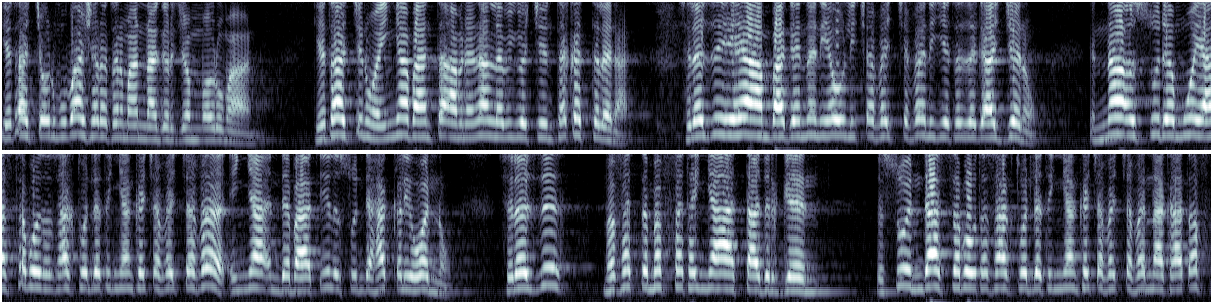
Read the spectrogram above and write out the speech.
ጌታቸውን ሙባሸረተን ማናገር ጀመሩ ማለት ነው ጌታችን ወይ እኛ በአንተ አምነናል ነቢዮችህን ተከትለናል። ስለዚህ ይሄ አምባገነን ይኸው ሊጨፈጭፈን እየተዘጋጀ ነው እና እሱ ደግሞ ያሰበው ተሳክቶለት እኛን ከጨፈጨፈ እኛ እንደ ባጢል እሱ እንደ ሀቅ ሊሆን ነው። ስለዚህ መፈተኛ አታድርገን። እሱ እንዳሰበው ተሳክቶለት እኛን ከጨፈጨፈና ካጠፋ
